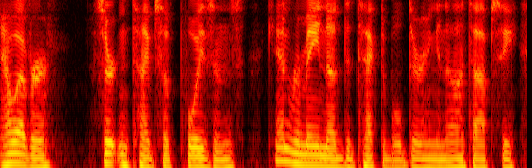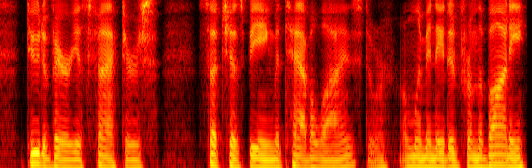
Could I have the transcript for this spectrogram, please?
However, certain types of poisons can remain undetectable during an autopsy due to various factors, such as being metabolized or eliminated from the body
